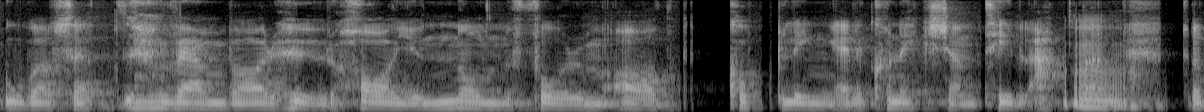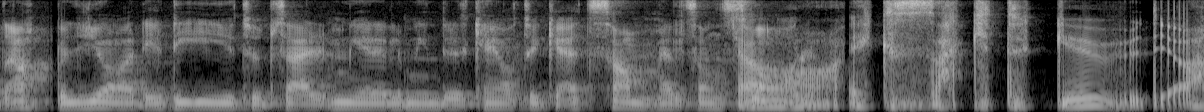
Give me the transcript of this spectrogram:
oavsett vem, var, hur, har ju någon form av koppling eller connection till Apple. Mm. Så att Apple gör det, det är ju typ så här mer eller mindre kan jag tycka ett samhällsansvar. Ja, exakt. Gud ja.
